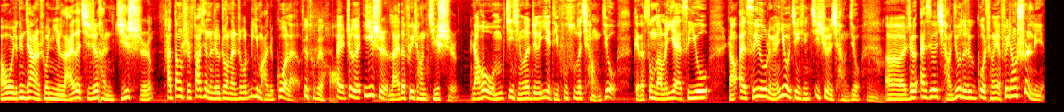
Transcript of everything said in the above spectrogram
然后我就跟家长说，你来的其实很及时。他当时发现了这个状态之后，立马就过来了。这特别好。哎，这个一是来的非常及时，然后我们进行了这个液体复苏的抢救，给他送到了 E EICU，然后 ICU 里面又进行继续的抢救，呃，这个 ICU 抢救的这个过程也非常顺利，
